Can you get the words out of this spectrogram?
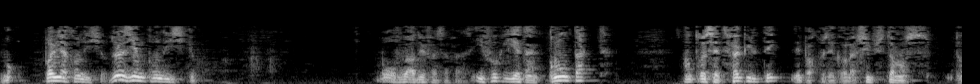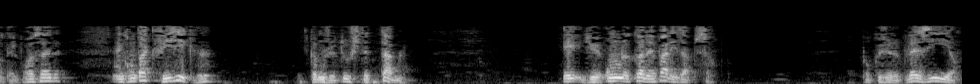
Bon. Première condition. Deuxième condition. Pour voir Dieu face à face. Il faut qu'il y ait un contact entre cette faculté, et par conséquent la substance dont elle procède, un contact physique, hein, comme je touche cette table, et Dieu. On ne connaît pas les absents. Pour que j'ai le plaisir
